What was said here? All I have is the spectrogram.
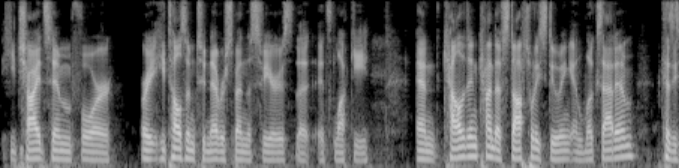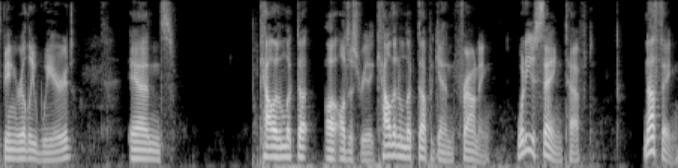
he chides him for or he tells him to never spend the spheres that it's lucky. And Kaladin kind of stops what he's doing and looks at him because he's being really weird. And Kaladin looked up I'll, I'll just read it. Kaladin looked up again frowning. What are you saying Teft? Nothing.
